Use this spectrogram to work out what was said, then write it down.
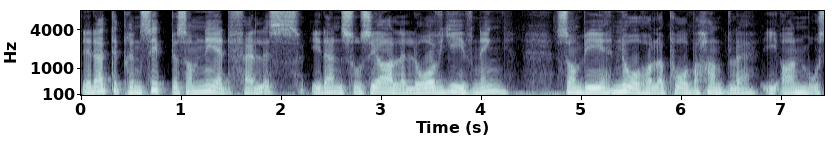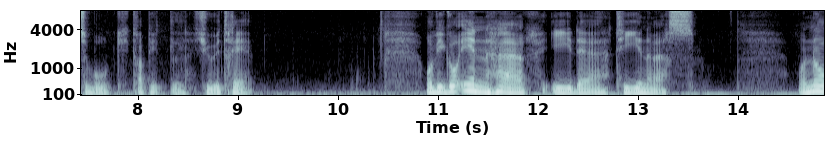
Det er dette prinsippet som nedfelles i den sosiale lovgivning som vi nå holder på å behandle i Annen Mosebok kapittel 23. Og vi går inn her i det tiende vers. Og nå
